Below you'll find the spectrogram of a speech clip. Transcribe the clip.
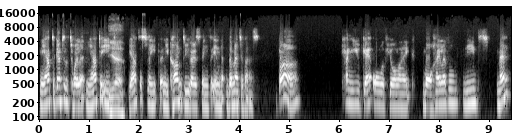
and you have to go to the toilet and you have to eat, Yeah. you have to sleep, and you can't do those things in the metaverse. But can you get all of your like more high level needs met?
